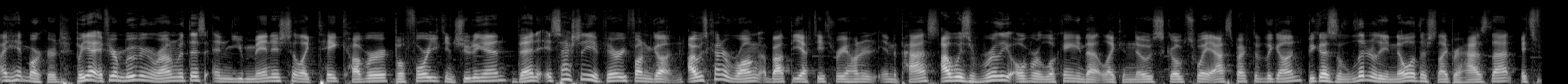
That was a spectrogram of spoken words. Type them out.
I hit markered. But yeah, if you're moving around with this and you manage to like take cover before you can shoot again, then it's actually a very fun gun. I was kind of wrong about the FT300 in the past. I was really overlooking that like no scope sway aspect of the gun because literally no other sniper has that. It's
